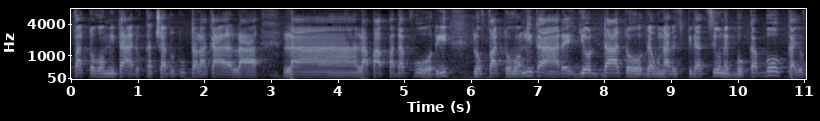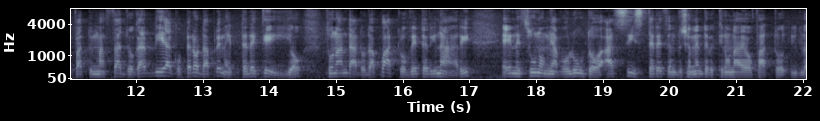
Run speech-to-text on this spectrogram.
fatto vomitare, ho cacciato tutta la, la, la, la, pappa da fuori, l'ho fatto vomitare, gli ho dato una respirazione bocca a bocca, gli ho fatto il massaggio cardiaco, però da premettere che io sono andato da quattro veterinari e nessuno mi ha voluto assistere semplicemente perché non avevo fatto il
